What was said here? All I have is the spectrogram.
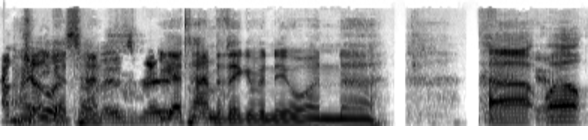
I'm All right, you jealous got time, it. It's very you got time to think of a new one. Uh, uh, Yeah. Well,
